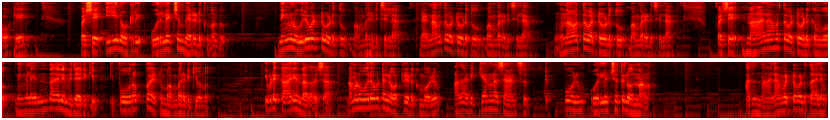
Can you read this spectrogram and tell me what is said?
ഓക്കെ പക്ഷേ ഈ ലോട്ടറി ഒരു ലക്ഷം പേര് എടുക്കുന്നുണ്ട്. നിങ്ങൾ ഒരു വട്ടം എടുത്തു ബമ്പർ അടിച്ചില്ല. രണ്ടാമത്തെ വട്ടം എടുത്തു ബമ്പർ അടിച്ചില്ല. മൂന്നാമത്തെ വട്ടം എടുത്തു ബമ്പർ അടിച്ചില്ല. പക്ഷേ നാലാമത്തെ വട്ടം എടുക്കുമ്പോൾ നിങ്ങൾ എന്തായാലും വിചാരിക്കും ഇപ്പോൾ ഉറപ്പായിട്ടും ബമ്പർ അടിക്കുമെന്ന്. ഇവിടെ കാര്യം എന്താണെന്ന് വെച്ചാൽ നമ്മൾ ഓരോ വട്ടം ലോട്ടറി എടുക്കുമ്പോഴും അത് അടിക്കാനുള്ള ചാൻസ് എപ്പോഴും ഒരു ലക്ഷത്തിലൊന്നാണ് അത് നാലാം വട്ടം എടുത്താലും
